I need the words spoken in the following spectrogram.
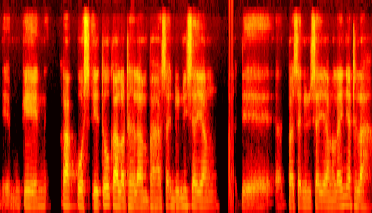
Ya, mungkin rakus itu kalau dalam bahasa Indonesia yang di, bahasa Indonesia yang lainnya adalah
